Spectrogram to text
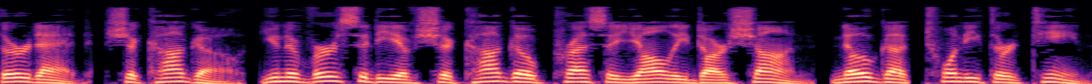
3rd ed., Chicago, University of Chicago Press Ayali Darshan, Noga 2013,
